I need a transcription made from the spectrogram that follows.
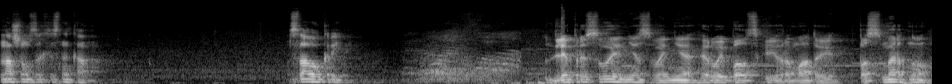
нашим захисникам. Слава Україні! Для присвоєння звання Герой Балтської громади посмертно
